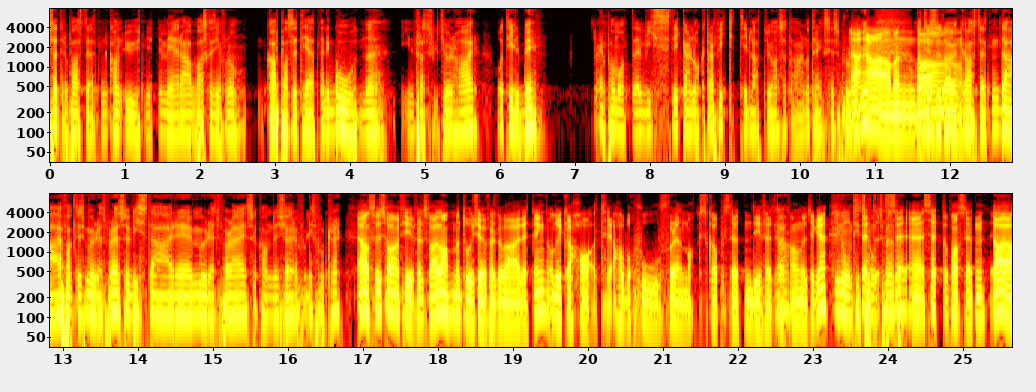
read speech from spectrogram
setter opp hastigheten, kan utnytte mer av hva skal jeg si for noe, kapasiteten eller godene infrastrukturen har å tilby? Eh, På en måte Hvis det ikke er nok trafikk til at det uansett er noen trengselsproblemer. ja, ja, men da At hvis du da øker hastigheten Det er faktisk mulighet for det. Så hvis det er uh, mulighet for deg, så kan du kjøre for litt fortere. Ja, så Hvis du har en firefeltsvei da, med to kjørefelt i hver retning, og du ikke har, har behov for den makskapasiteten de feltene Ja. kan uttrykke, I noen sett, tidspunkter. for se, eh, sett opp hastigheten. Ja ja,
